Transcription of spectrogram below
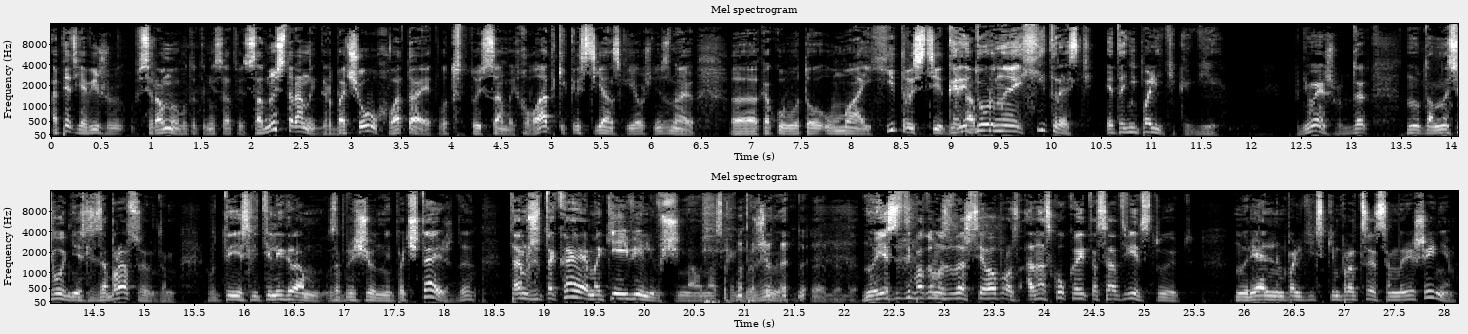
опять я вижу все равно вот это несоответствие. С одной стороны, Горбачеву хватает вот той самой хватки крестьянской, я уж не знаю, э, какого-то ума и хитрости. Коридорная там... хитрость – это не политика, Ги. Понимаешь, вот, да, ну там на сегодня, если забрасываем, там, вот ты если телеграм запрещенный почитаешь, да, там же такая макиевелевщина у нас как бы живет. Но если ты потом задашь себе вопрос, а насколько это соответствует ну, реальным политическим процессам и решениям,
